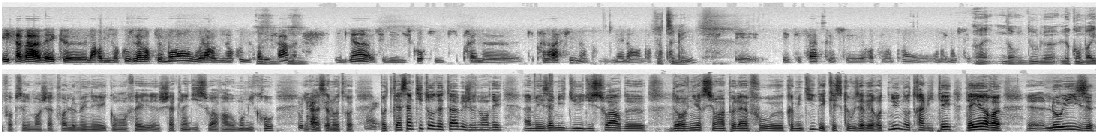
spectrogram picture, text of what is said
et ça va avec la remise en cause de l'avortement ou la remise en cause du droit des femmes. Eh bien, c'est des discours qui, qui prennent qui prennent racine entre guillemets, dans, dans certains pays. Et, et c'est ça que ces représentants ont, dénoncé. Ouais, donc d'où le, le combat, il faut absolument chaque fois le mener, comme on fait chaque lundi soir à Homo Micro, Tout et à grâce fait. à notre Ouais. podcast. Un petit tour de table, et je vais demander à mes amis du, du soir de, de revenir sur un peu l'info euh, committee et qu'est-ce que vous avez retenu. Notre invité, d'ailleurs, euh, euh, Loïse,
